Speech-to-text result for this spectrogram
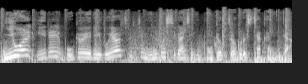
2월 1일 목요일이고요. 출중 일부 시간 지금 본격적으로 시작합니다.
